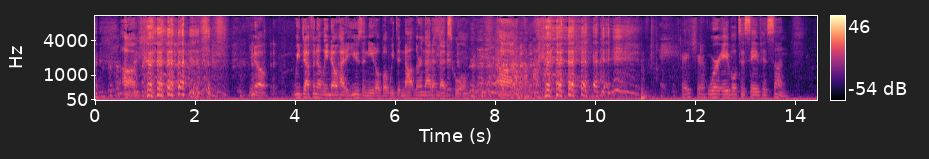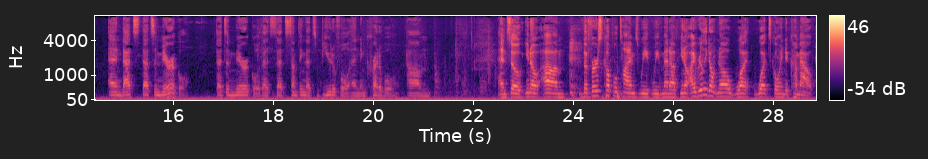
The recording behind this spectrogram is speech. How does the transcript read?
um, you know, we definitely know how to use a needle, but we did not learn that at med school. Um, Very true. We're able to save his son, and that's that's a miracle. That's a miracle. That's that's something that's beautiful and incredible. Um, and so, you know, um, the first couple times we we've met up, you know, I really don't know what what's going to come out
